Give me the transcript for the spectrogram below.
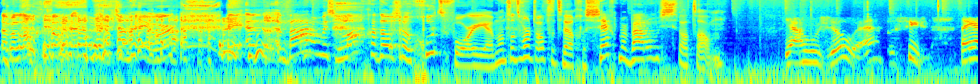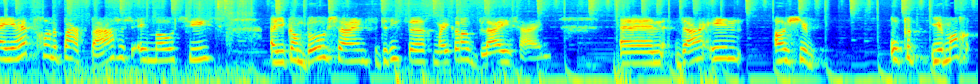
we lachen gewoon even een beetje mee hoor. Hey, en waarom is lachen dan zo goed voor je? Want dat wordt altijd wel gezegd, maar waarom is dat dan? Ja, hoezo hè? Precies. Nou ja, je hebt gewoon een paar basisemoties. Uh, je kan boos zijn, verdrietig, maar je kan ook blij zijn. En daarin, als je op je mag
